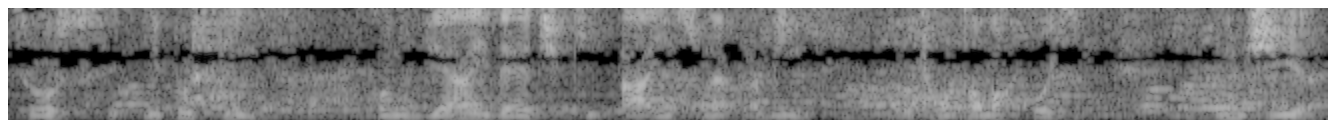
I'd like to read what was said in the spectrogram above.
Se você e por fim, quando vier a ideia de que ah isso não é para mim, vou te contar uma coisa. Um dia,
